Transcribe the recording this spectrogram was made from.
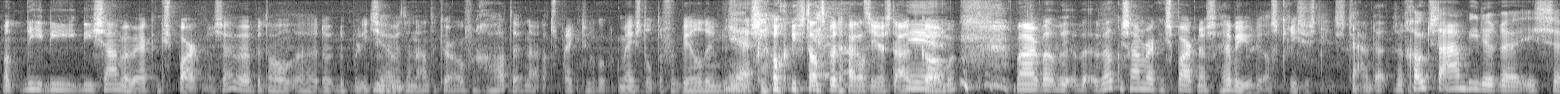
Want die, die, die samenwerkingspartners, hè, we hebben het al, eh, de, de politie Mhm. hebben we het een aantal keer over gehad. Hè. Nou, dat spreekt natuurlijk ook het meest tot de verbeelding. Dus het is logisch dat we daar als eerste uitkomen. Maar wel- wel- welke samenwerkingspartners hebben jullie als crisisdienst? Nou, de, de grootste aanbieder eh, is eh,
